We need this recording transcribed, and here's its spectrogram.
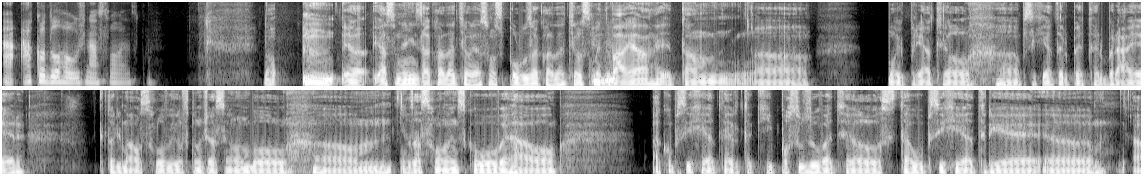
a ako dlho už na Slovensku? No, ja, ja som není zakladateľ, ja som spoluzakladateľ, sme mm-hmm. dvaja. Je tam uh, môj priateľ, uh, psychiatr Peter Brajer, ktorý ma oslovil v tom čase, on bol um, za Slovenskou VHO ako psychiatr, taký posudzovateľ stavu psychiatrie uh, a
